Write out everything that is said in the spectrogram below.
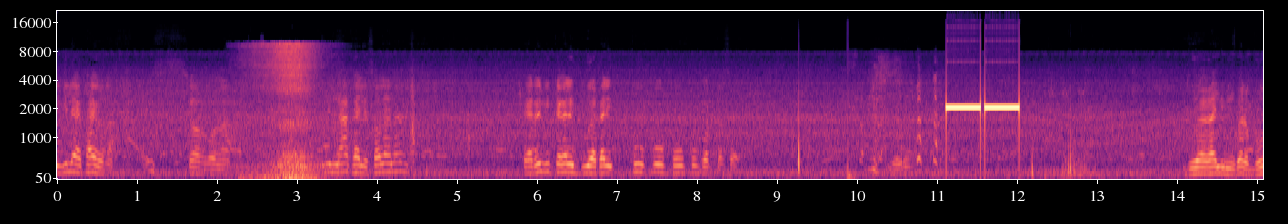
ইগিলে খাইও না। না খাইলে চলে না। পেটের ভিতরে খালি দুয়া খালি ফু ফু ফু ফু করতেছে। দুয়া খালি মুখ করে ভু।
